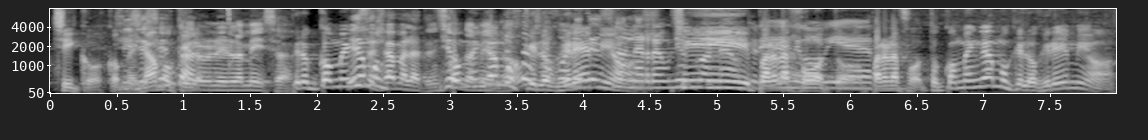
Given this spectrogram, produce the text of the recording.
chicos, Si se convengamos que. en la mesa. Pero convengamos, Eso llama la atención también, convengamos ¿no? que los gremios. la reunión con sí, para la foto, gobierno. para la foto. Convengamos que los gremios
